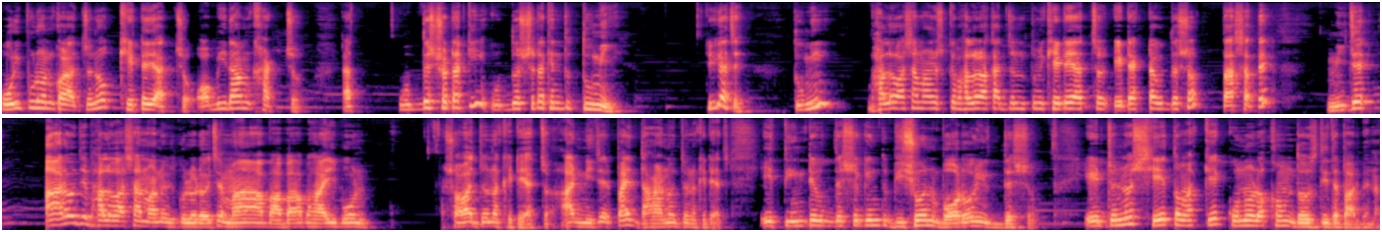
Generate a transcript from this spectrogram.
পরিপূরণ করার জন্য খেটে যাচ্ছ, অবিরাম খাটছ। আর উদ্দেশ্যটা কি? উদ্দেশ্যটা কিন্তু তুমি। ঠিক আছে? তুমি ভালোবাসা মানুষকে ভালো রাখার জন্য তুমি খেটে যাচ্ছ, এটা একটা উদ্দেশ্য। তার সাথে নিজের আরও যে ভালোবাসার মানুষগুলো রয়েছে, মা, বাবা, ভাই, বোন, সবার জন্য খেটে যাচ্ছ আর নিজের পায়ে দাঁড়ানোর জন্য খেটে যাচ্ছ। এই তিনটে উদ্দেশ্য কিন্তু ভীষণ বড়ই উদ্দেশ্য। এর জন্য সে তোমাকে কোনো রকম দোষ দিতে পারবে না।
